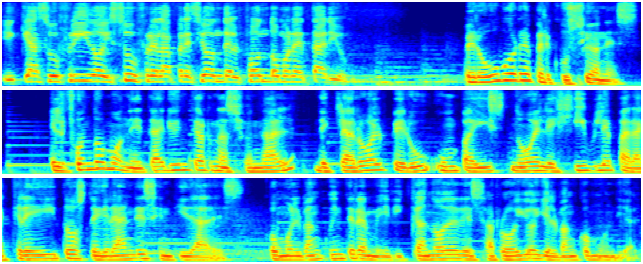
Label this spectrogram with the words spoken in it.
y que ha sufrido y sufre la presión del Fondo Monetario. Pero hubo repercusiones. El Fondo Monetario Internacional declaró al Perú un país no elegible para créditos de grandes entidades, como el Banco Interamericano de Desarrollo y el Banco Mundial.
